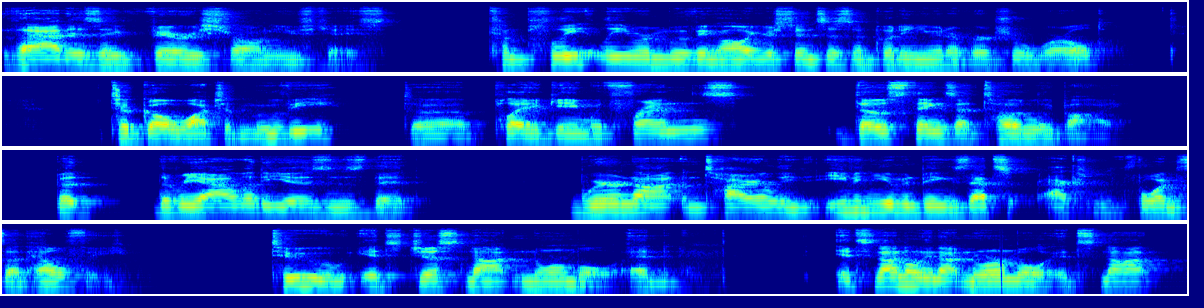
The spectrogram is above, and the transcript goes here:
That is a very strong use case. Completely removing all your senses and putting you in a virtual world to go watch a movie, to play a game with friends, those things I totally buy. But the reality is is that we're not entirely even human beings that's actually for one it's unhealthy two it's just not normal and it's not only not normal it's not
